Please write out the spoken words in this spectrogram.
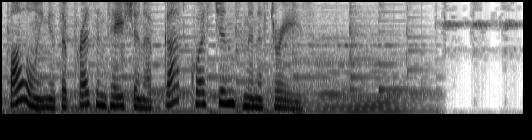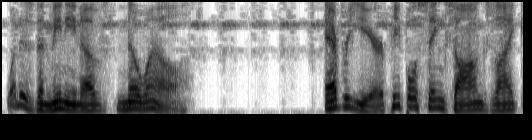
following is a presentation of Got Questions Ministries. What is the meaning of Noel? Every year, people sing songs like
